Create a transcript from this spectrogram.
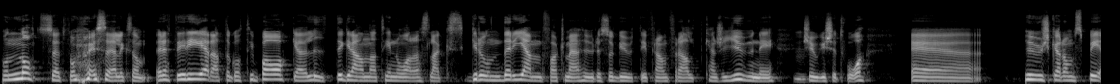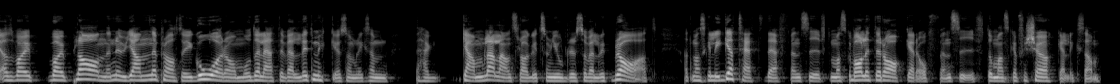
på något sätt får man ju säga liksom retirerat och gått tillbaka lite grann till några slags grunder jämfört med hur det såg ut i framförallt kanske juni 2022. Eh, hur ska de spela, alltså vad, är, vad är planen nu? Janne pratade igår om och då lät det väldigt mycket som liksom det här gamla landslaget som gjorde det så väldigt bra. Att, att man ska ligga tätt defensivt och man ska vara lite rakare offensivt och man ska försöka liksom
